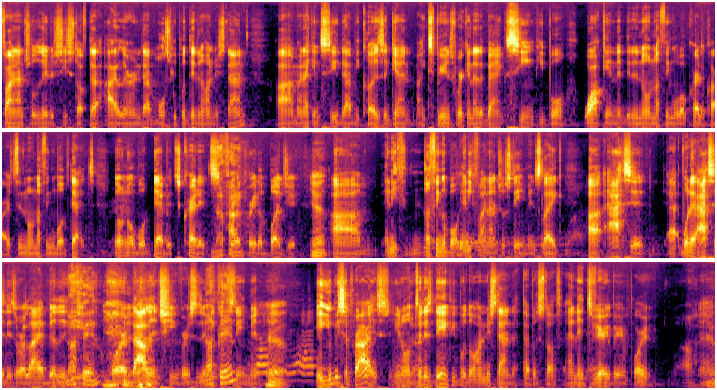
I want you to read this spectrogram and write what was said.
financial literacy stuff that i learned that most people didn't understand um, and i can see that because again my experience working at a bank seeing people walk in and didn't know nothing about credit cards didn't know nothing about debts don't know about debits credits how to create a budget Yeah. um, anything, nothing about any financial statements like uh, asset, uh, what an asset is or a liability, Nothing. or a balance sheet versus an income statement. Yeah. Yeah, you'll be surprised. You know, to this day, people don't understand that type of stuff, and it's very, very important. Wow. Yeah.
